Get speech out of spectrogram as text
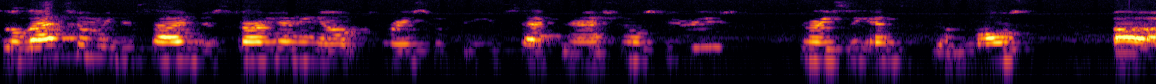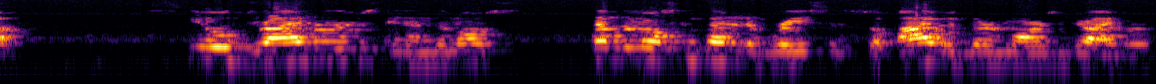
So that's when we decided to start heading out to race with the USAC National Series, race against the most uh, skilled drivers and the most have the most competitive races so I would learn more as a driver.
